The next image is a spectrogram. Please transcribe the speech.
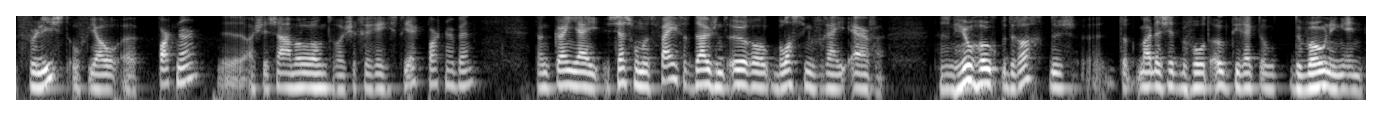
verliest of jouw uh, partner, uh, als je samenwoont of als je geregistreerd partner bent, dan kan jij 650.000 euro belastingvrij erven. Dat is een heel hoog bedrag, dus, uh, dat, maar daar zit bijvoorbeeld ook direct ook de woning in.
